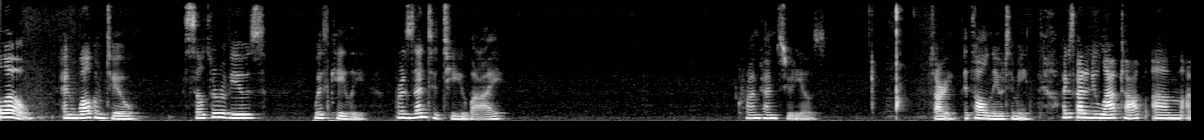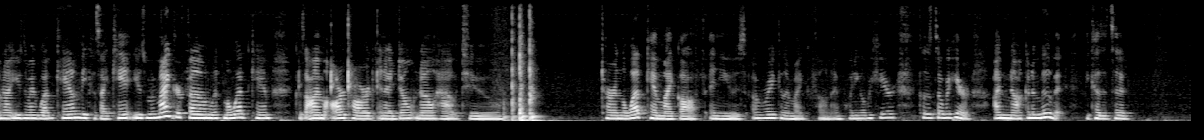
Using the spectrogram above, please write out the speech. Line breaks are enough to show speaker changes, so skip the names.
Hello, and welcome to Seltzer Reviews with Kalee, presented to you by Crime Time Studios. Sorry, it's all new to me. I just got a new laptop. Um, I'm not using my webcam because I can't use my microphone with my webcam because I'm artard and I don't know how to turn the webcam mic off and use a regular microphone. I'm pointing over here because it's over here. I'm not going to move it because it's in a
